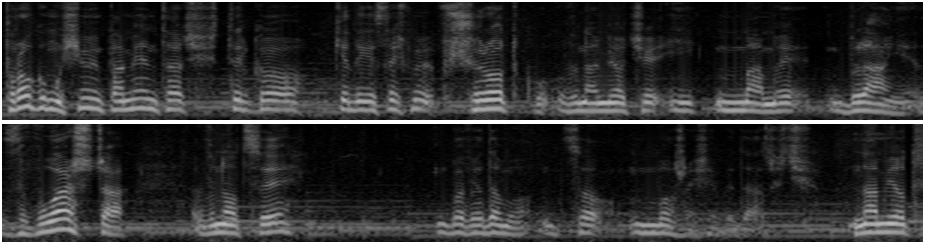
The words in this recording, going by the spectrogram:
progu musimy pamiętać tylko kiedy jesteśmy w środku w namiocie i mamy branie, zwłaszcza w nocy, bo wiadomo, co może się wydarzyć. Namiot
